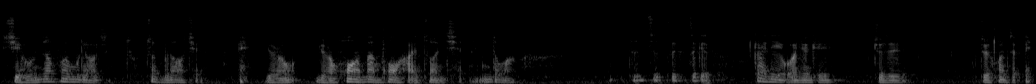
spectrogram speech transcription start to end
写文章赚不了钱，赚不到钱。哎，有人有人画漫画还赚钱，你懂吗？这这这这个概念完全可以，就是就换成哎，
